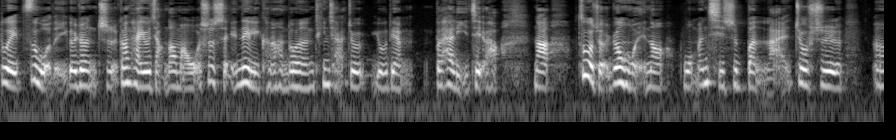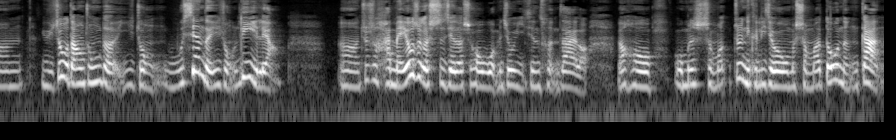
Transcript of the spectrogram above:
对自我的一个认知，刚才有讲到嘛，我是谁？那里可能很多人听起来就有点不太理解哈。那作者认为呢，我们其实本来就是，嗯，宇宙当中的一种无限的一种力量，嗯，就是还没有这个世界的时候，我们就已经存在了。然后我们什么，就你可以理解为我们什么都能干。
